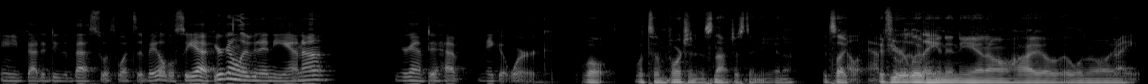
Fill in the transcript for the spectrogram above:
and you've got to do the best with what's available so yeah if you're gonna live in indiana you're gonna have to have make it work Well, what's unfortunate is not just Indiana. It's like Oh, if you're living in Indiana, Ohio, Illinois, Right.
